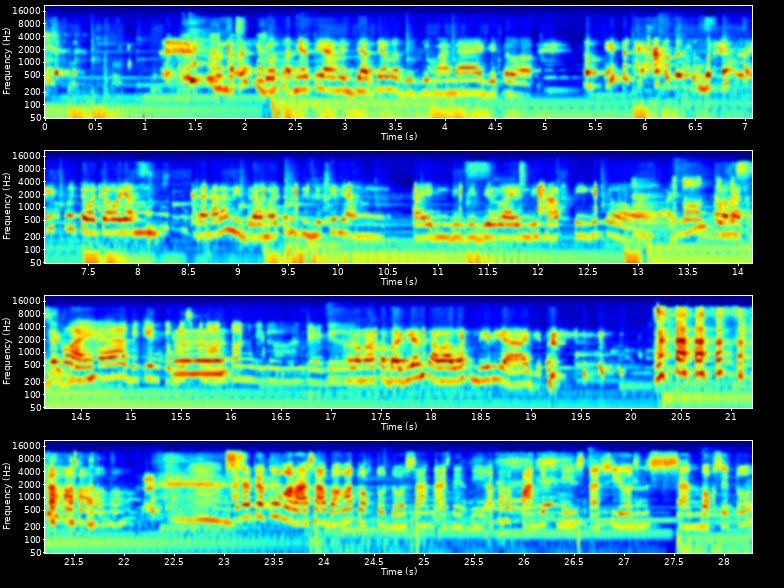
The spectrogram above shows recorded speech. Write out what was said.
Sementara si dosannya tuh yang ngejarnya lebih gimana gitu loh. Itu aku tuh sebenarnya tuh itu cowok-cowok yang kadang-kadang di drama itu ditunjukin yang lain di bibir lain di hati gitu loh. Nah, itu Aduh, gemesin lah ya bikin gemes Hmm. penonton gitu kayak gitu Kalau nggak kebagian salah lo sendiri ya gitu. Ah, tapi aku ngerasa banget waktu dosan ada di apa panik di stasiun sandbox itu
